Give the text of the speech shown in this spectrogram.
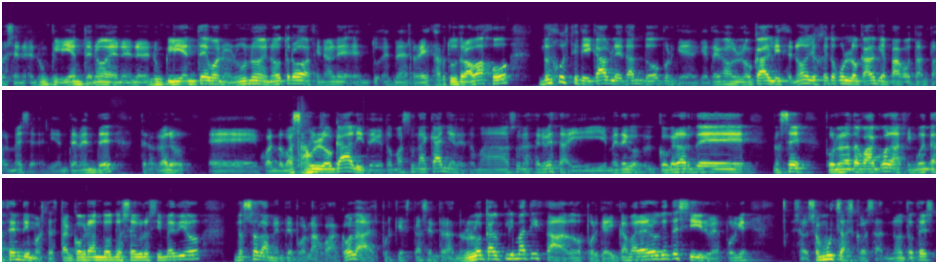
pues en, un cliente, ¿no? En, un cliente, bueno, en uno, en otro, al final en, realizar tu trabajo, no es justificable tanto porque el que tenga un local dice, no, yo es que tengo un local que pago tanto al mes, evidentemente, pero claro, eh, cuando vas a un local y te tomas una caña, te tomas una cerveza y en vez de cobrarte, no sé, por una Coca-Cola 50 céntimos, te están cobrando dos euros y medio, no solamente por la Coca-Cola, es porque estás entrando en un local climatizado, porque hay un camarero que te sirve, porque son muchas cosas, ¿no? Entonces,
